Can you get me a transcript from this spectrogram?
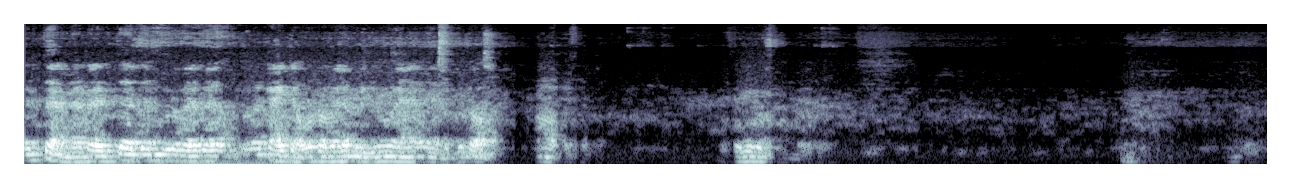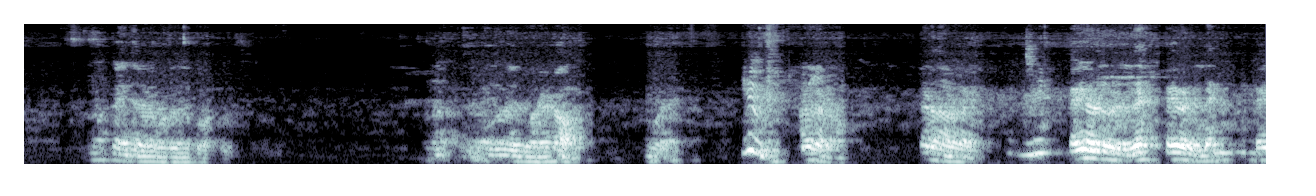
എടുത്തു തരണ്ട കേട്ടോ എടുത്ത് തരുന്നത് ഇവിടെ വേറെ വേറെ കഴിക്കാം കേട്ടോ വില പിടിക്കുമ്പോൾ വേറെ നേരം കേട്ടോ ആ ഓക്കെ ശരി പ്രശ്നം കൈ തരണം കൊടുക്കുന്നത് പുറത്ത് കേട്ടോ. കൈ കൊണ്ട് വിടല്ലേ കൈ വിടല്ലേ കൈ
